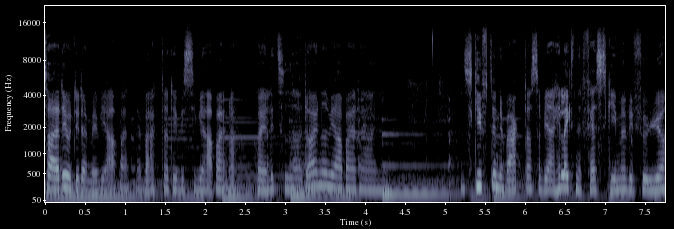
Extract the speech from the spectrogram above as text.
Så er det jo det der med, at vi arbejder med vagter. Det vil sige, at vi arbejder på alle tider af døgnet. Vi arbejder i, i skiftende vagter, så vi har heller ikke sådan et fast schema, vi følger.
